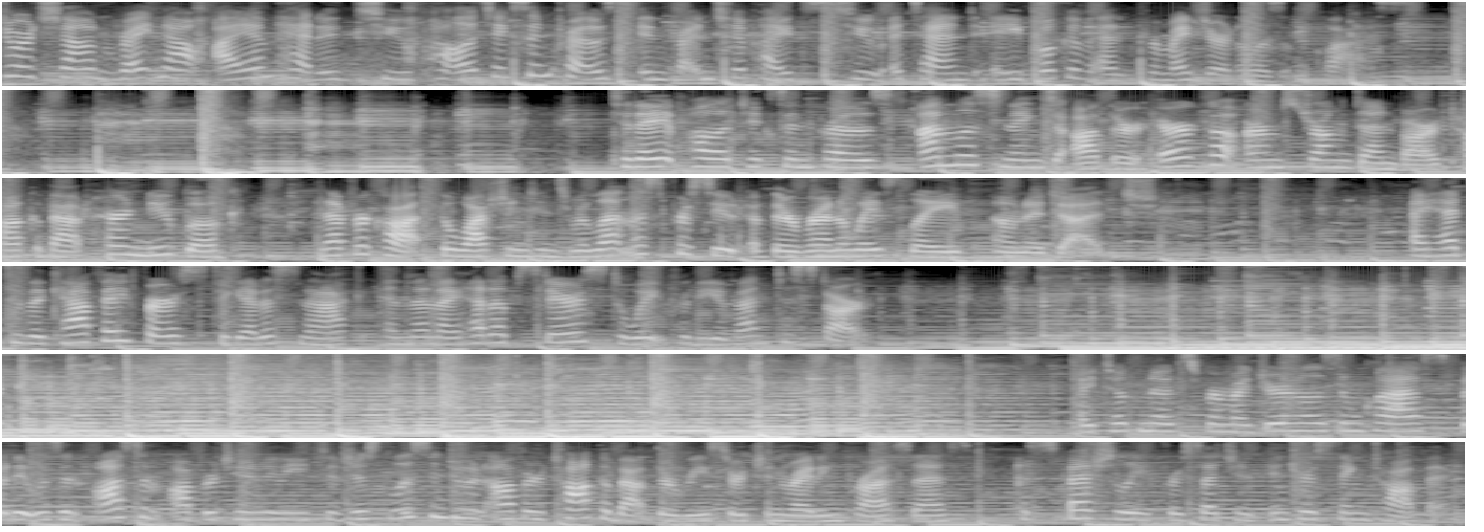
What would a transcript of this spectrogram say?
Georgetown. Right now, I am headed to Politics and Prose in Friendship Heights to attend a book event for my journalism class. Today at Politics and Prose, I'm listening to author Erica Armstrong Dunbar talk about her new book, Never Caught The Washington's Relentless Pursuit of Their Runaway Slave, Ona Judge. I head to the cafe first to get a snack, and then I head upstairs to wait for the event to start. I took notes for my journalism class, but it was an awesome opportunity to just listen to an author talk about their research and writing process, especially for such an interesting topic.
